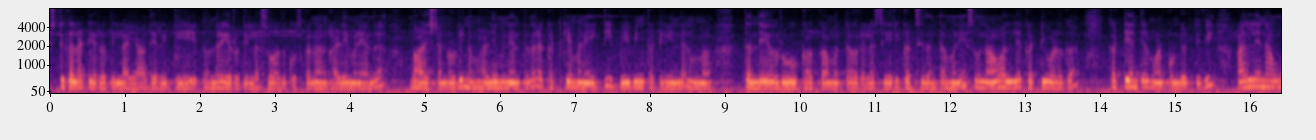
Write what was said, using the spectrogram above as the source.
ಅಷ್ಟು ಗಲಾಟೆ ಇರೋದಿಲ್ಲ, ಯಾವುದೇ ರೀತಿ ತೊಂದರೆ ಇರೋದಿಲ್ಲ. ಸೊ ಅದಕ್ಕೋಸ್ಕರ ನನಗೆ ಹಳ್ಳಿ ಮನೆ ಅಂದರೆ ಭಾಳ ಇಷ್ಟ. ನೋಡಿರಿ, ನಮ್ಮ ಹಳ್ಳಿ ಮನೆ ಅಂತಂದ್ರೆ ಕಟ್ಟಿಗೆ ಮನೆ ಐತಿ. ಬೇವಿನ ಕಟ್ಟಿಗೆಯಿಂದ ನಮ್ಮ ತಂದೆಯವರು, ಕಾಕ ಮತ್ತು ಅವರೆಲ್ಲ ಸೇರಿ ಕಟ್ಸಿದಂಥ ಮನೆ. ಸೊ ನಾವು ಅಲ್ಲೇ ಕಟ್ಟಿ ಒಳಗೆ ಕಟ್ಟಿ ಅಂತೇಳಿ ಮಾಡ್ಕೊಂಡಿರ್ತೀವಿ. ಅಲ್ಲೇ ನಾವು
